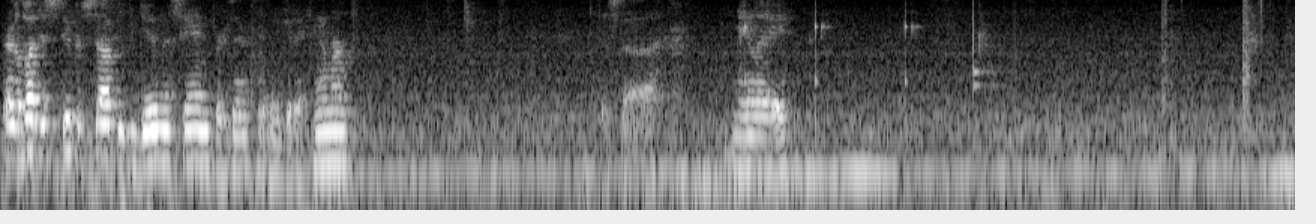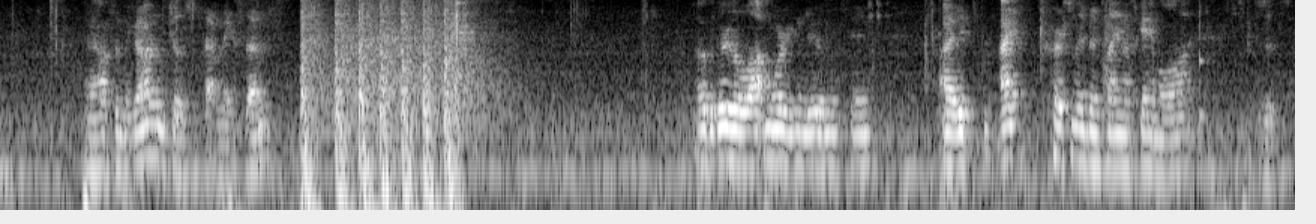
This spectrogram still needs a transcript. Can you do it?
There's a bunch of stupid stuff you can do in this game. For example, let me get a hammer, just uh, melee. Now it's in the gun because that makes sense. Oh, but there's a lot more you can do in this game. I I personally been playing this game a lot just because it's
